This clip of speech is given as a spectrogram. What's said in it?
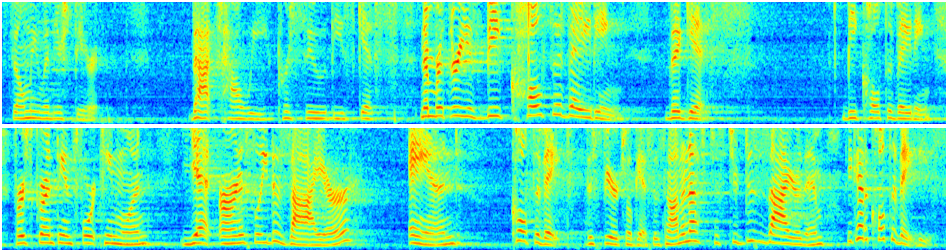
Fill me with your spirit. That's how we pursue these gifts. Number three is be cultivating the gifts. Be cultivating. 1 Corinthians 14 1, yet earnestly desire and cultivate the spiritual gifts. It's not enough just to desire them. We got to cultivate these.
